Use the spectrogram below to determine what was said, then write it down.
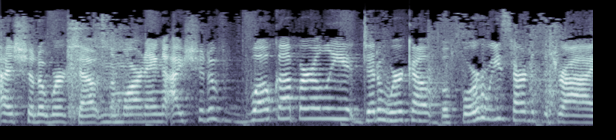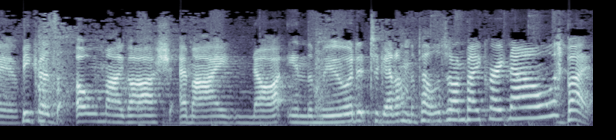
I should have worked out in the morning. I should have woke up early, did a workout before we started the drive because oh my gosh, am I not in the mood to get on the Peloton bike right now? But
